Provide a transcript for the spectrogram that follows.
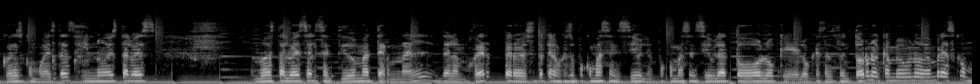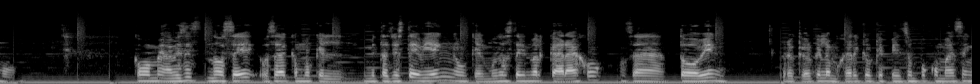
cosas como estas, y no es tal vez no es tal vez el sentido maternal de la mujer, pero yo siento que la mujer es un poco más sensible, un poco más sensible a todo lo que, lo que está en su entorno. En cambio, uno de hombre es como, como me, a veces, no sé, o sea, como que el, mientras yo esté bien, aunque el mundo esté yendo al carajo, o sea, todo bien. Pero creo que la mujer creo que piensa un poco más en,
